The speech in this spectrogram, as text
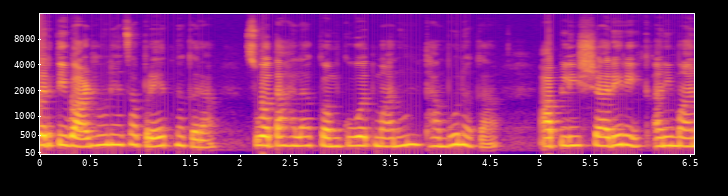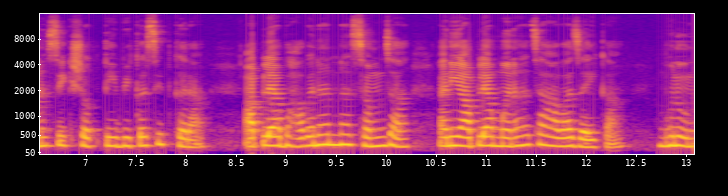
तर ती वाढवण्याचा प्रयत्न करा. स्वतःला कमकुवत मानून थांबू नका. आपली शारीरिक आणि मानसिक शक्ती विकसित करा. आपल्या भावनांना समजा आणि आपल्या मनाचा आवाज ऐका. म्हणून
